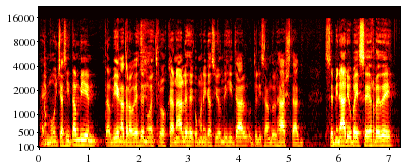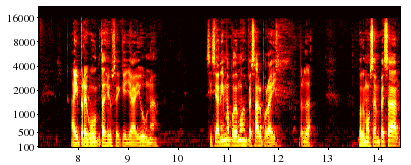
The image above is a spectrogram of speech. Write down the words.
hay muchas y también, también a través de nuestros canales de comunicación digital, utilizando el hashtag seminario BCRD, hay preguntas, yo sé que ya hay una. Si se anima, podemos empezar por ahí, ¿verdad? Podemos empezar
